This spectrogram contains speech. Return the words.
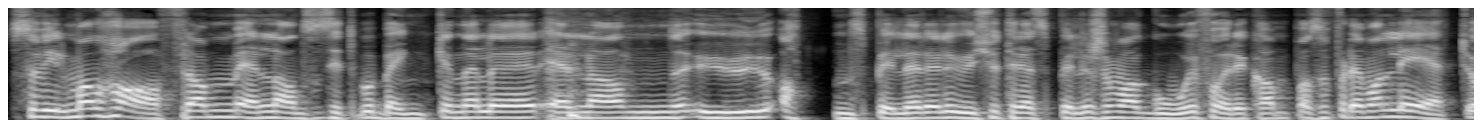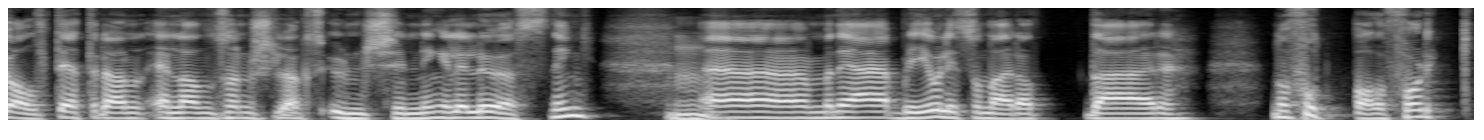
så vil man ha fram en eller annen som sitter på benken, eller en eller annen U18-spiller eller U23-spiller som var god i forrige kamp. Altså, for man leter jo alltid etter en eller annen sånn slags unnskyldning eller løsning. Eh, men jeg blir jo litt sånn der at det er Når fotballfolk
